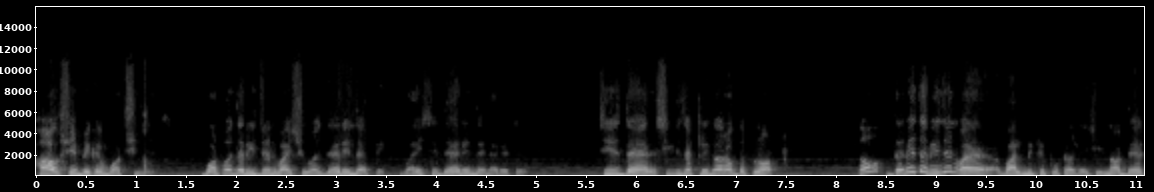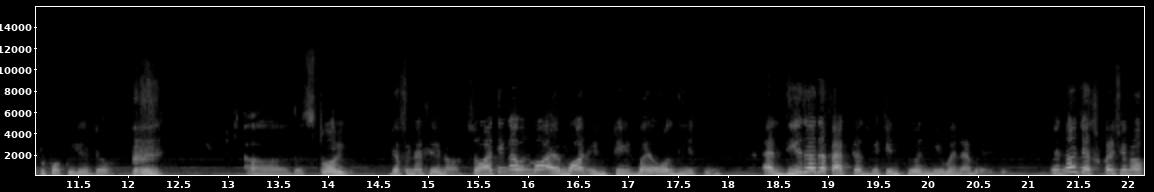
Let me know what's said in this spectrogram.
how she became what she is. What was the reason why she was there in the epic? Why is she there in the narrative? She is there. She is a trigger of the plot. So there is a reason why Valmiki put her there. She's not there to populate the uh, the story. Definitely not. So I think I was more I'm more intrigued by all these things, and these are the factors which influence me when I'm writing. So it's not just a question of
